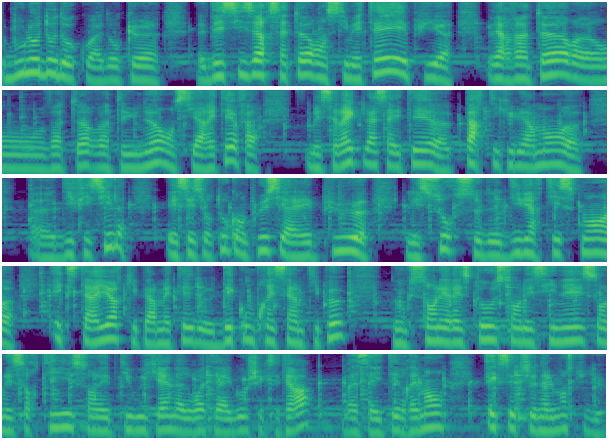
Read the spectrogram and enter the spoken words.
boulot, dodo, quoi. Donc dès 6h, 7h, on s'y mettait, et puis vers 20h, on, 20h, 21h, on s'y arrêtait. Enfin, mais c'est vrai que là, ça a été particulièrement difficile, et c'est surtout qu'en plus, il y avait plus les sources de divertissement extérieurs qui permettaient de décompresser un petit peu. Donc sans les restos, sans les cinés, sans les sorties, sans les petits week-ends à droite et à gauche, etc. Bah, ça a été vraiment exceptionnellement studieux.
